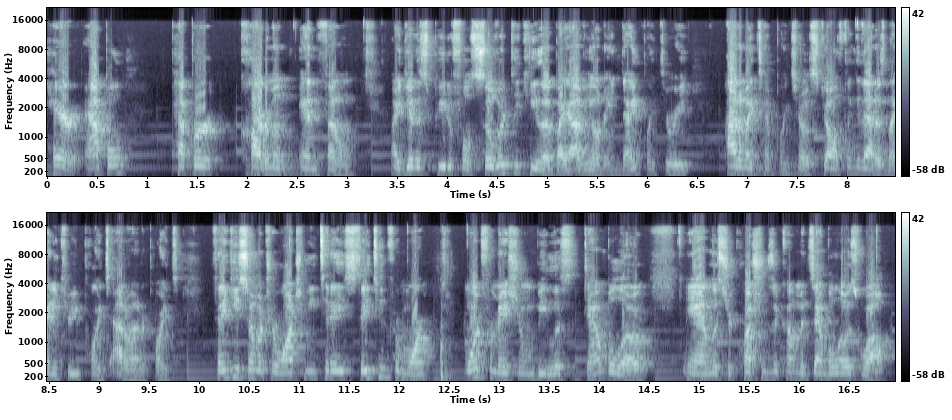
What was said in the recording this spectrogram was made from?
pear, apple, pepper, cardamom, and fennel. I give this beautiful silver tequila by Avion a 9.3 out of my 10.0 scale. Think of that as 93 points out of 100 points. Thank you so much for watching me today. Stay tuned for more. More information will be listed down below and list your questions and comments down below as well.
